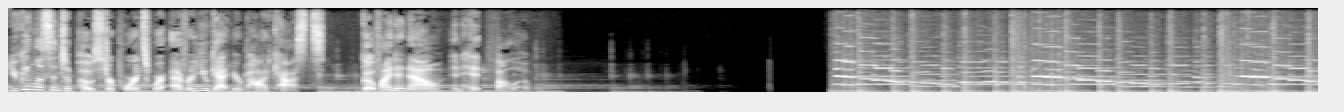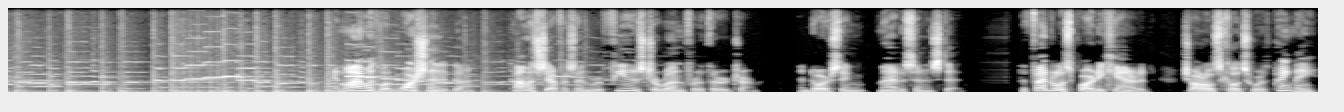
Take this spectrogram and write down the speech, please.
You can listen to Post Reports wherever you get your podcasts. Go find it now and hit follow. In line with what Washington had done, Thomas Jefferson refused to run for a third term endorsing Madison instead. The Federalist Party candidate, Charles Cotesworth Pinckney,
